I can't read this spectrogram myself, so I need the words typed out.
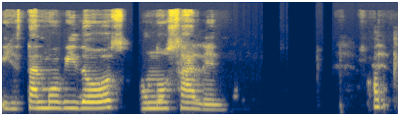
están movidos o no salen? Ok,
